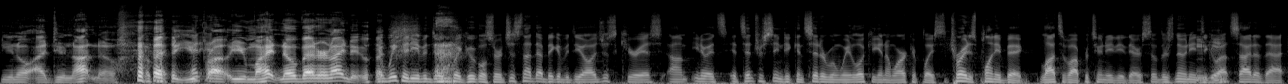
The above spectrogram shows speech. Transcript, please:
You know, I do not know. Okay. you probably you might know better than I do. and we could even do a quick Google search. It's not that big of a deal. I was just curious. Um, you know, it's it's interesting to consider when we're looking in a marketplace. Detroit is plenty big, lots of opportunity there. So there's no need mm-hmm. to go mm-hmm. outside of that.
